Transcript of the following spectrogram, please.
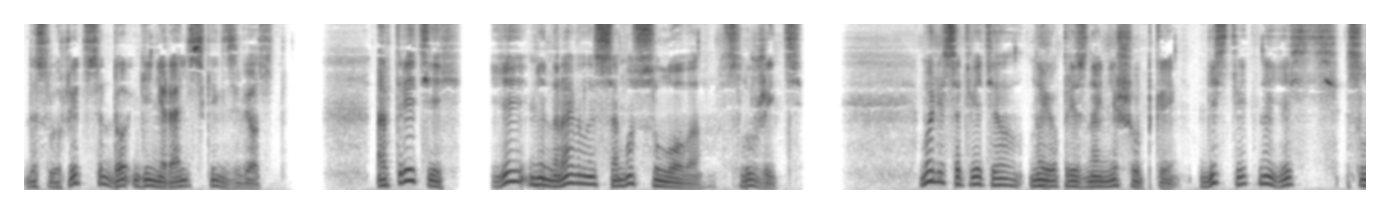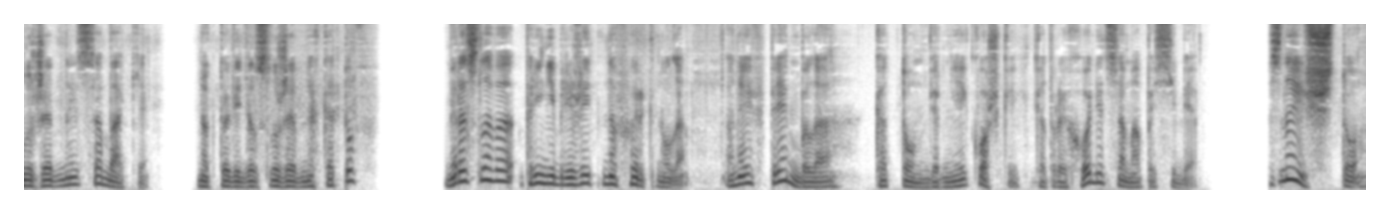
дослужиться до генеральских звезд. А в-третьих, ей не нравилось само слово «служить». Морис ответил на ее признание шуткой. Действительно, есть служебные собаки. Но кто видел служебных котов? Мирослава пренебрежительно фыркнула. Она и впрямь была котом, вернее, кошкой, которая ходит сама по себе. «Знаешь что?»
